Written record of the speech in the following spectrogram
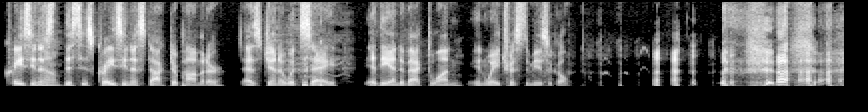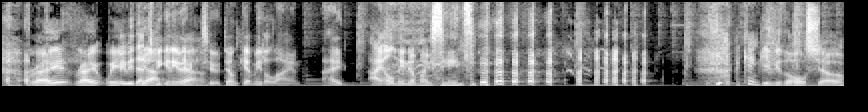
Craziness. Yeah. This is craziness, Doctor Pomatter, as Jenna would say at the end of Act One in Waitress the musical. Right. Right. We, Maybe that's yeah, beginning of yeah. Act Two. Don't get me to lying. I I only know my scenes. I can't give you the whole show.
